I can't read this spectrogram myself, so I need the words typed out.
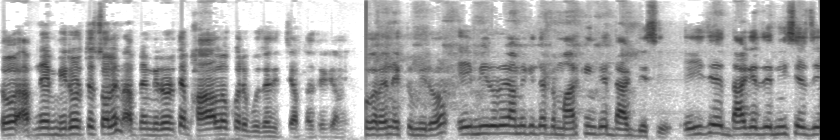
তো আপনি মিররতে চলেন, আপনি মিররতে ভালো করে বোঝা দিচ্ছি আপনাদেরকে আমি। করেন একটু মিরর এই মিররে আমি কিন্তু একটা মার্কিং এর দাগ দিয়েছি। এই যে দাগের যে নিচের যে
